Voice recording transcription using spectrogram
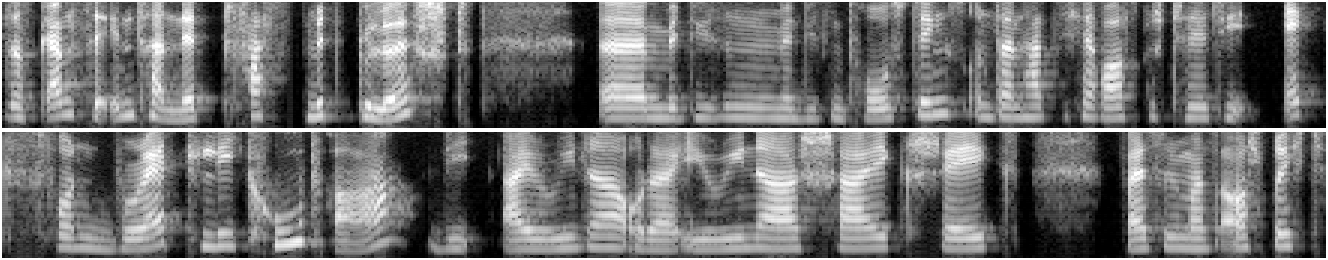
das ganze Internet fast mitgelöscht äh, mit, diesem, mit diesen Postings. Und dann hat sich herausgestellt, die Ex von Bradley Cooper, die Irina oder Irina Shayk, Shake, weißt du, wie man es ausspricht?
